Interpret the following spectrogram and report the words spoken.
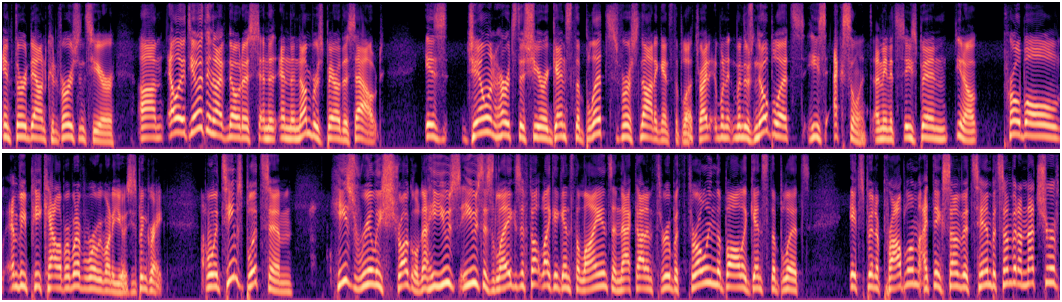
in third down conversions here. Um, Eliot, the other thing that I've noticed, and the and the numbers bear this out, is Jalen Hurts this year against the blitz versus not against the blitz. Right when when there's no blitz, he's excellent. I mean, it's he's been you know Pro Bowl MVP caliber, whatever word we want to use. He's been great. But when teams blitz him, he's really struggled. Now he used he used his legs. It felt like against the Lions, and that got him through. But throwing the ball against the blitz, it's been a problem. I think some of it's him, but some of it I'm not sure if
